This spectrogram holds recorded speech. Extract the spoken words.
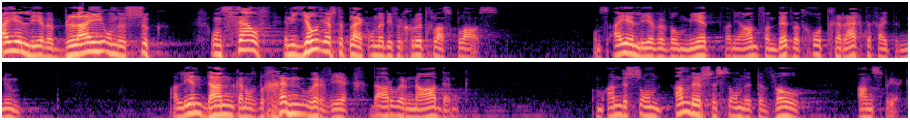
eie lewe bly ondersoek. Onsself in die heel eerste plek onder die vergrootglas plaas. Ons eie lewe wil meet aan die hand van dit wat God geregtigheid noem. Alleen dan kan ons begin oorweeg, daaroor nadink om ander son ander se sonde te wil aanspreek.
